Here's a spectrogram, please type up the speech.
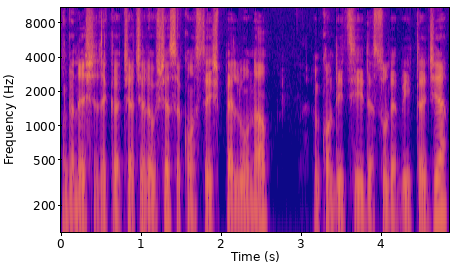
Gândește-te că ceea ce reușești să construiești pe lună, în condiții destul de vitregie,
